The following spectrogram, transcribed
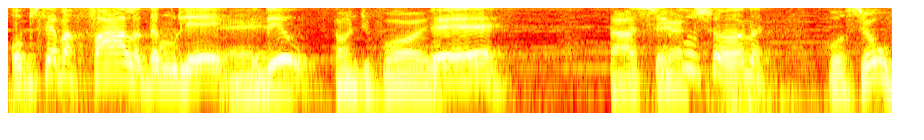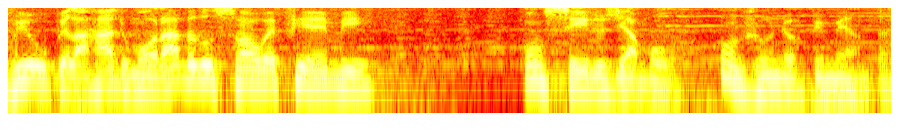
observa a fala da mulher, é, entendeu? Tom de voz. É. Tá assim certo. funciona. Você ouviu pela Rádio Morada do Sol FM Conselhos de Amor com Júnior Pimenta.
